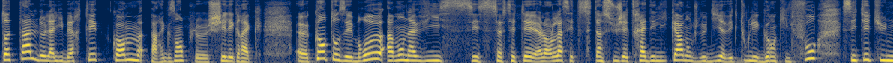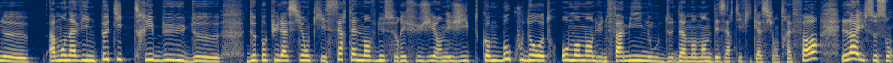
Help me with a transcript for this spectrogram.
totale de la liberté comme par exemple chez les Grecs. Euh, quant aux Hébreux, à mon avis, c'était alors là c'est un sujet très délicat, donc je le dis avec tous les gants qu'il faut. C'était une à mon avis, une petite tribu de, de population qui est certainement venue se réfugier en Égypte, comme beaucoup d'autres, au moment d'une famine ou d'un moment de désertification très fort. Là, ils se sont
